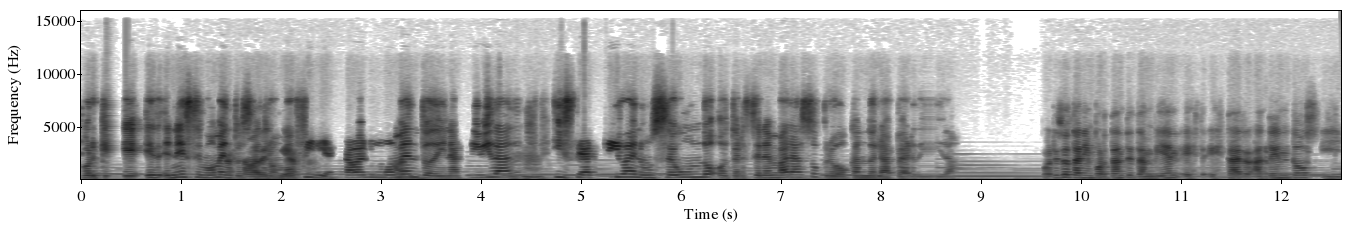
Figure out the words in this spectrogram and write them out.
porque e, en ese momento esa trombofilia estaba en un momento de inactividad y se activa en un segundo o tercer embarazo provocando la pérdida. Por eso es tan importante también estar atentos y,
